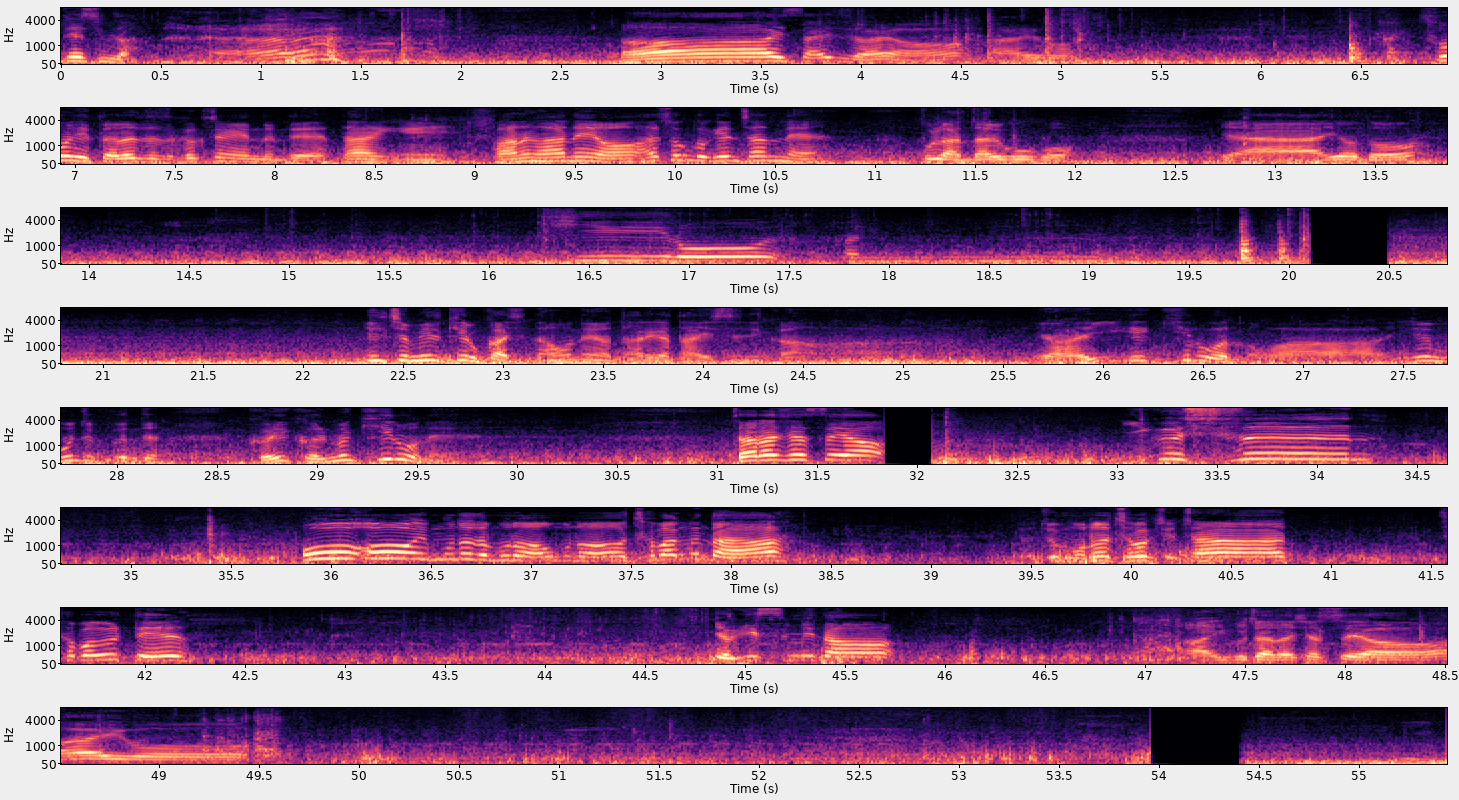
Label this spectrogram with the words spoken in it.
됐습니다. 아. 아, 이 사이즈 좋아요. 아이고. 손이 떨어져서 걱정했는데, 다행히 반응하네요. 활성도 괜찮네. 불 안 달구고. 야, 요도. 키로 한 1.1kg까지 나오네요. 다리가 다 있으니까. 아, 야, 이게 키로가, 와, 이게 뭔지 근데 거의 걸면 키로네. 잘하셨어요. 이것은, 오, 오, 문어다, 문어, 문어. 처박는다. 요즘 문어 처박지, 자, 처박을 때, 여기 있습니다. 아이고, 잘하셨어요. 아이고.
